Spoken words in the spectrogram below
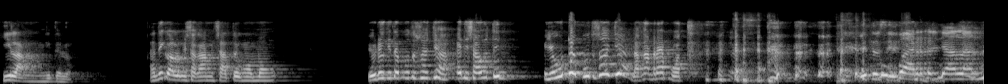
hilang gitu loh. Nanti kalau misalkan satu ngomong ya udah kita putus aja, eh disautin, ya udah putus aja, nah kan repot. itu sih. Bubar jalan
